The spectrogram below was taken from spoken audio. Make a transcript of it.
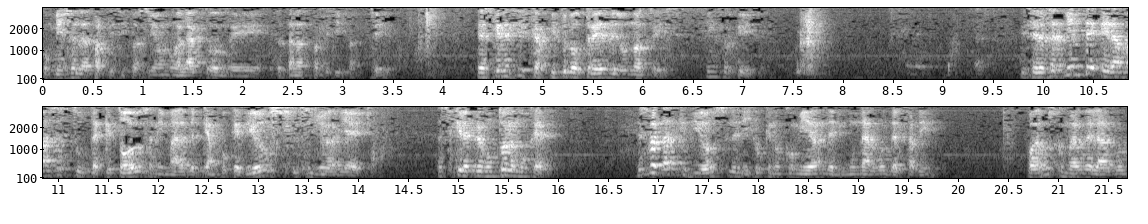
comienza la participación o el acto donde Satanás participa. ¿sí? Es Génesis capítulo 3 del 1 al 6. Fíjense lo que dice. Dice, la serpiente era más astuta que todos los animales del campo que Dios, el Señor, había hecho. Así que le preguntó a la mujer, ¿es verdad que Dios les dijo que no comieran de ningún árbol del jardín? Podemos comer del árbol,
